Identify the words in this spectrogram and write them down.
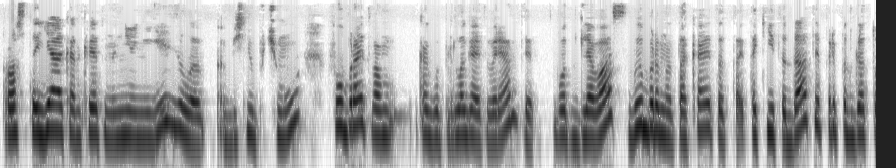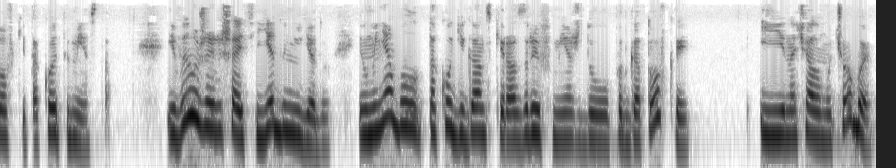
Просто я конкретно на нее не ездила, объясню почему. Фулбрайт вам как бы предлагает варианты. Вот для вас выбрана такая-то, такие-то даты при подготовке, такое-то место. И вы уже решаете, еду, не еду. И у меня был такой гигантский разрыв между подготовкой и началом учебы,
